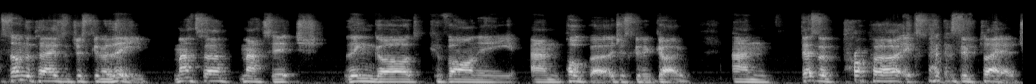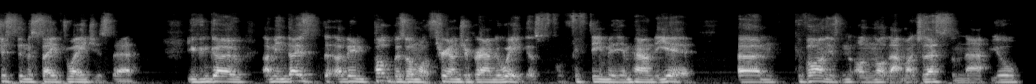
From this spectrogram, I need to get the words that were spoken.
Some of the players are just going to leave. Mata, Matic, Lingard, Cavani, and Pogba are just going to go. And there's a proper expensive player just in the saved wages there. You can go. I mean, those. I mean, Pogba's on what 300 grand a week. That's 15 million pound a year. Um, Cavani's on not that much less than that. You'll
